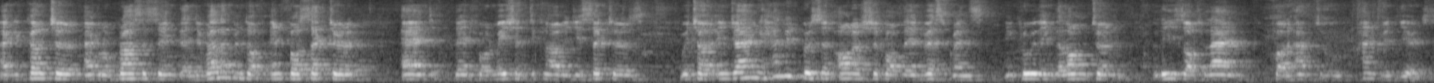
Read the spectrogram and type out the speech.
agriculture, agro-processing, the development of infrastructure, and the information technology sectors, which are enjoying 100% ownership of the investments, including the long-term lease of land for up to 100 years.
